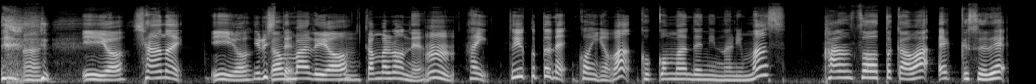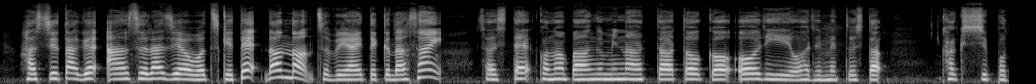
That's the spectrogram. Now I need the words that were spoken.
うん。いいよ。しゃあないいいよ。許して。頑張るよ、うん。頑張ろうね、うん。はい。ということで今夜はここまでになります。感想とかは X で「ハッシュタグアンスラジオ」をつけてどんどんつぶやいてください。そしてこの番組のアフタートークをオーディーをはじめとした各種ポッ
